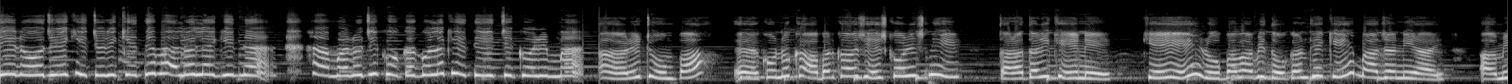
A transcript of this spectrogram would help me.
যে রোজ এই খিচুড়ি খেতে ভালো লাগে না, আমারও যে কোকা কোলা খেতে ইচ্ছে করে, মা। আরে টুম্পা, এখনও খাবার খাওয়া শেষ করিসনি? তাড়াতাড়ি খেয়ে নে, খেয়ে রূপা ভাবির দোকান থেকে বাজার নিয়ে আয়। আমি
